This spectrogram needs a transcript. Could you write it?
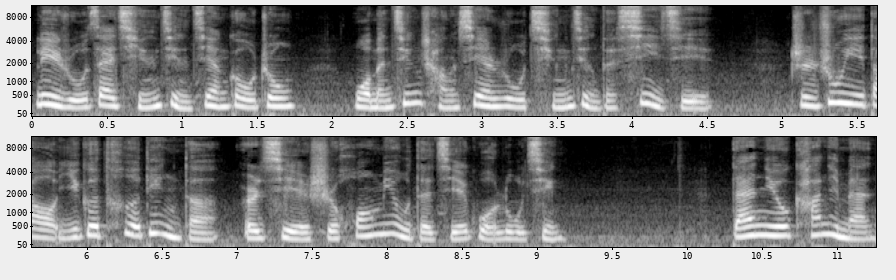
例如，在情景建构中，我们经常陷入情景的细节。只注意到一个特定的，而且是荒谬的结果路径。Daniel Kahneman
